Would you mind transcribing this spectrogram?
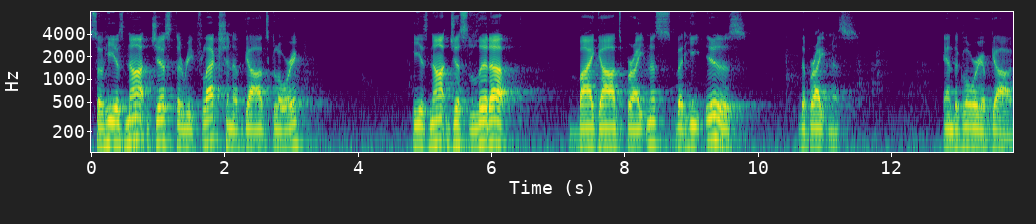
So He is not just the reflection of God's glory, He is not just lit up by God's brightness, but He is the brightness and the glory of God.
